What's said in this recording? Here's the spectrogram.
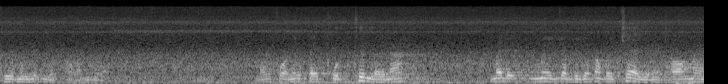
คือมันละเอียดพอกันนี่แหละบางคนนี้ไปผุดขึ้นเลยนะ ไม่ได้ไม่จำเป็นจะต้องไปแช่อยู่ในท้องแม่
